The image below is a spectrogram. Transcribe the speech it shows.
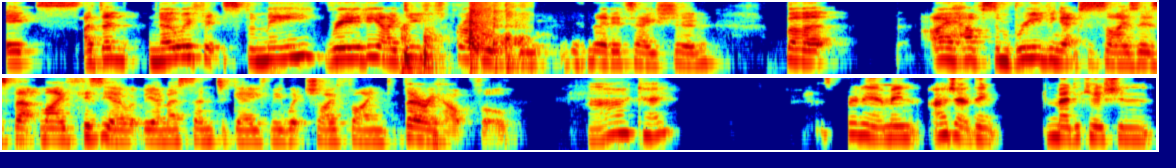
It's I don't know if it's for me really. I do struggle with meditation, but I have some breathing exercises that my physio at the MS Centre gave me, which I find very helpful. Ah, okay. That's brilliant. I mean, I don't think medication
